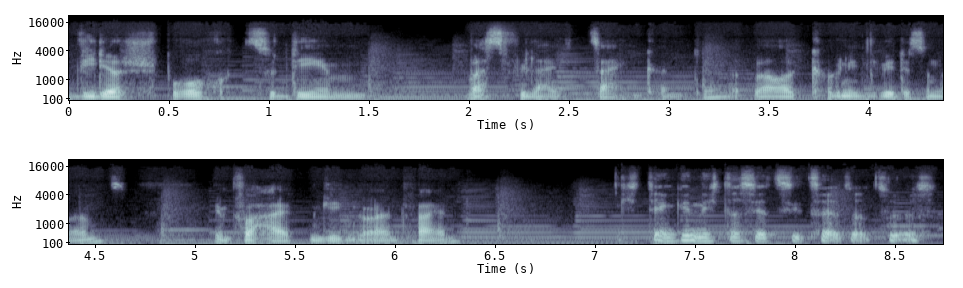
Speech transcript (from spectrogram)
Widerspruch zu dem, was vielleicht sein könnte? Über eure kognitive Dissonanz im Verhalten gegen euren Feind? Ich denke nicht, dass jetzt die Zeit dazu ist.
